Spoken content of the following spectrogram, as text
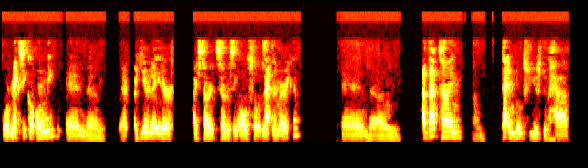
for Mexico only, and um, a, year later, I started servicing also Latin America. And um, at that time, um, TydenBrooks used to have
